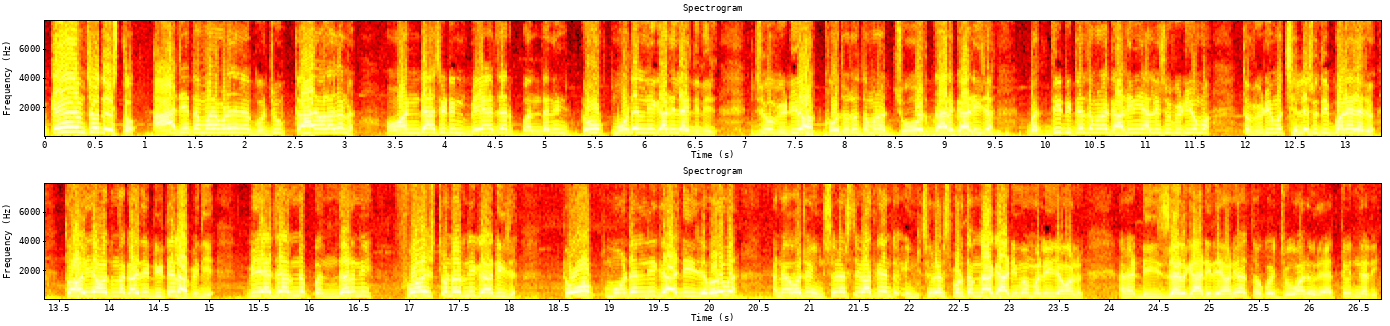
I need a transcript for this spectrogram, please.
કેમ છો દોસ્તો? આજે તમારા માટે છે ને ગુજુ ઓલા છે ને હોન્ડા સિટી બે હજાર પંદરની ટોપ મોડેલની ગાડી લાવી દીધી જો વીડિયો આખો જોજો, તમને જોરદાર ગાડી છે. બધી ડિટેલ તમારા ગાડીની આલીશું વિડીયોમાં. તો વિડીયોમાં છેલ્લે સુધી બને રહેજો. તો આવી આવે તમને ગાડીની ડિટેલ આપી દઈએ. બે હજાર ને પંદરની ફર્સ્ટ ઓનરની ગાડી છે. ટોપ મોડેલની ગાડી છે, બરોબર? અને હવે જો ઇન્સ્યોરન્સની વાત કરીએ તો ઇન્સ્યોરન્સ પણ તમને આ ગાડીમાં મળી જવાનું અને ડીઝલ ગાડી દેવાની હોય તો કોઈ જોવાનું રહેતું જ નથી.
